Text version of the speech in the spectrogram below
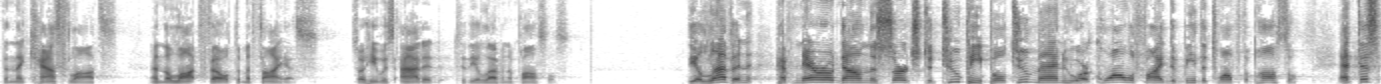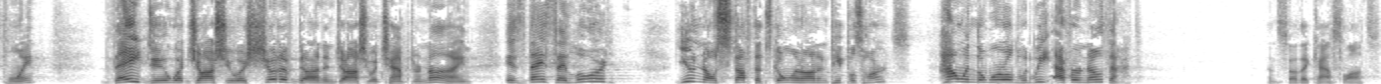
Then they cast lots, and the lot fell to Matthias. So he was added to the 11 apostles. The 11 have narrowed down the search to two people, two men who are qualified to be the 12th apostle. At this point, they do what Joshua should have done in Joshua chapter 9 is they say, "Lord, you know stuff that's going on in people's hearts. How in the world would we ever know that? And so they cast lots.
